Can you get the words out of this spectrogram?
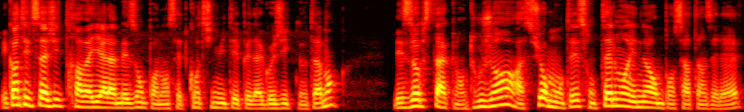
Et quand il s'agit de travailler à la maison pendant cette continuité pédagogique notamment, les obstacles en tout genre à surmonter sont tellement énormes pour certains élèves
